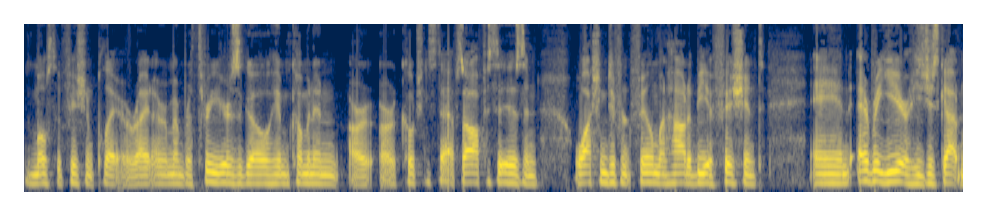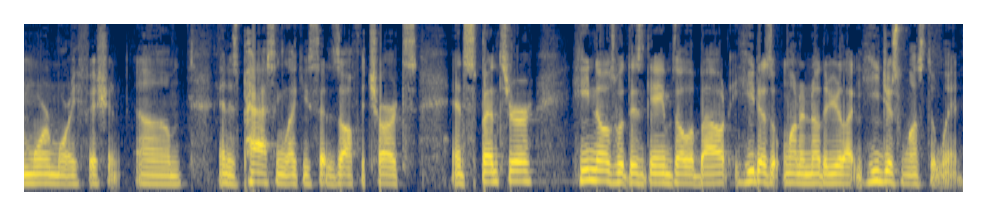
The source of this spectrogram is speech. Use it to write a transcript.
the most efficient player, right? I remember three years ago him coming in our, our coaching staff's offices and watching different film on how to be efficient. And every year he's just gotten more and more efficient. Um, and his passing, like you said, is off the charts. And Spencer, he knows what this game's all about. He doesn't want another year like he just wants to win.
